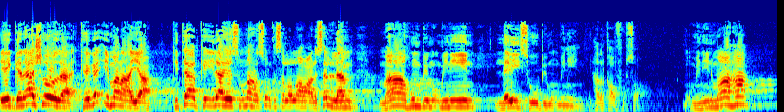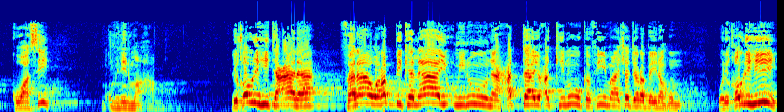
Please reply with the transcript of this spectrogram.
ee gadaashooda kaga imanaya kitaabka ilaahay sunnaha rasuulka sala allahu alay wasalam maa hum bimu'miniin laysuu bimu'miniin. Hadalkaa u fiirso. Mu'miniin maaha kuwaasi mu'miniin maaha. Liqowlihi tacaala falaa warabbika laa yu'minuuna xataa yuxakimuuka fima shajara baynahum. Waliqowlihi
